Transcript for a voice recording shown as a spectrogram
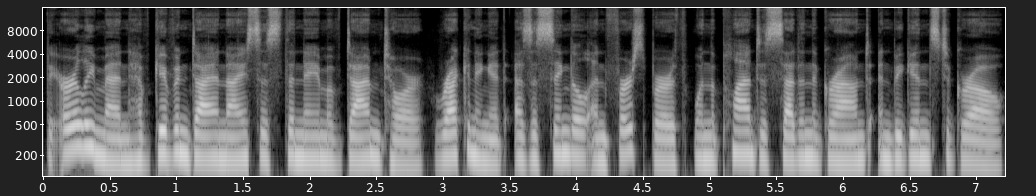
the early men have given Dionysus the name of Dimetor, reckoning it as a single and first birth when the plant is set in the ground and begins to grow,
